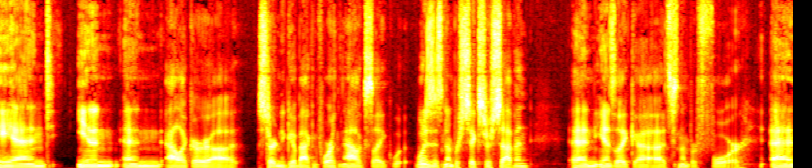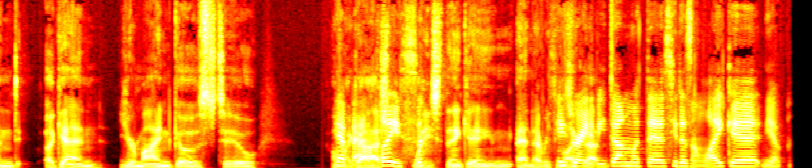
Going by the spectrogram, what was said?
and Ian and Alec are uh, starting to go back and forth. And Alec's like, "What is this? Number six or seven? And Ian's like, uh, "It's number four. And again, your mind goes to oh yeah, my gosh, place. what he's thinking and everything he's like ready that. to be done with this. He doesn't like it. Yep.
